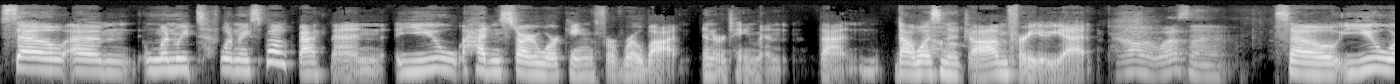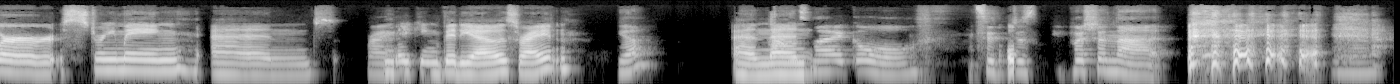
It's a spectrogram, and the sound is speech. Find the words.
so um, when we t- when we spoke back then, you hadn't started working for Robot Entertainment. That that wasn't no. a job for you yet. No, it wasn't. So you were streaming and right. making videos, right? Yeah. And then my goal to just keep pushing that. yeah.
